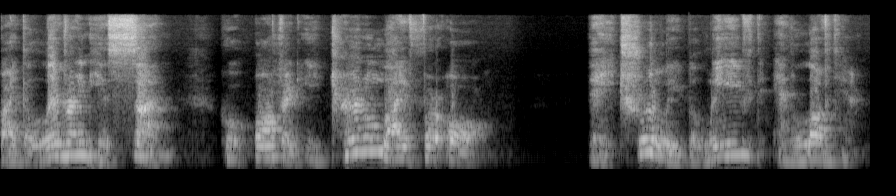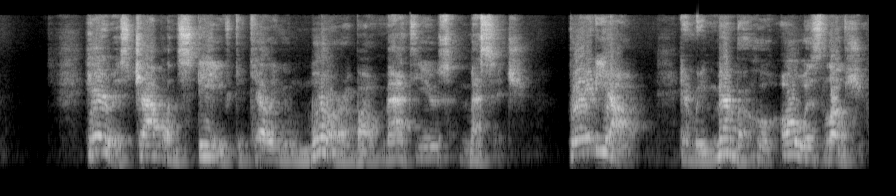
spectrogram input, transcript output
by delivering his Son, who offered eternal life for all. They truly believed and loved him. Here is Chaplain Steve to tell you more about Matthew's message. Brady out, and remember who always loves you.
